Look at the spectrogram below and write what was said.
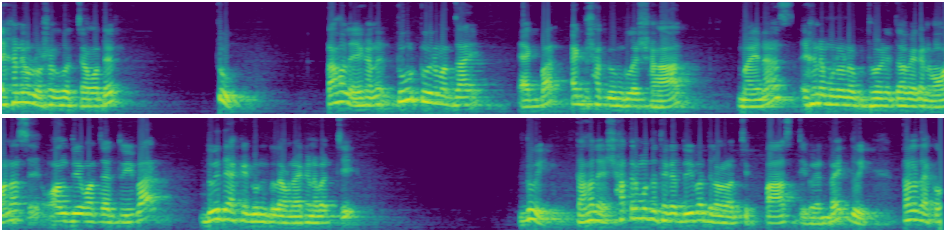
এখানেও লসাগু হচ্ছে আমাদের টু তাহলে এখানে টু টু এর মধ্যে যায় একবার, এক সাত গুণ করলে সাত মাইনাস এখানে মনে ধরে নিতে হবে এখানে ওয়ান আছে ওয়ান দুই যায় দুইবার। দুই দিয়ে একে গুণ করলে আমরা এখানে পাচ্ছি দুই। তাহলে সাতের মধ্যে থেকে দুই বার দিলে আমরা হচ্ছে পাঁচ ডিভাইড বাই দুই। তাহলে দেখো,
